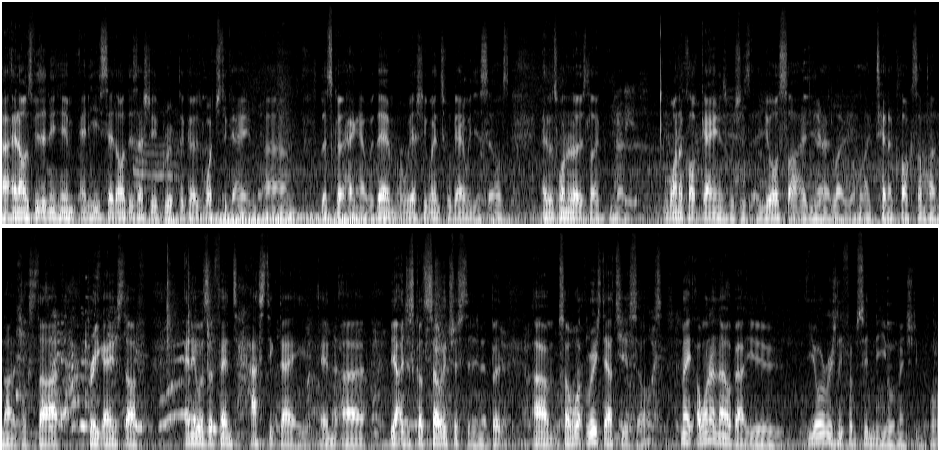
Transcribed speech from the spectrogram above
Uh, and I was visiting him, and he said, "Oh, there's actually a group that goes watch the game. Um, let's go hang out with them." And we actually went to a game with yourselves, and it was one of those like you know one o'clock games, which is at your side, you know, like well, like ten o'clock, sometimes nine o'clock start, pre-game stuff, and it was a fantastic day. And uh, yeah, I just got so interested in it. But um, so I reached out to yourselves, mate. I want to know about you you're originally from Sydney. You were mentioning before.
